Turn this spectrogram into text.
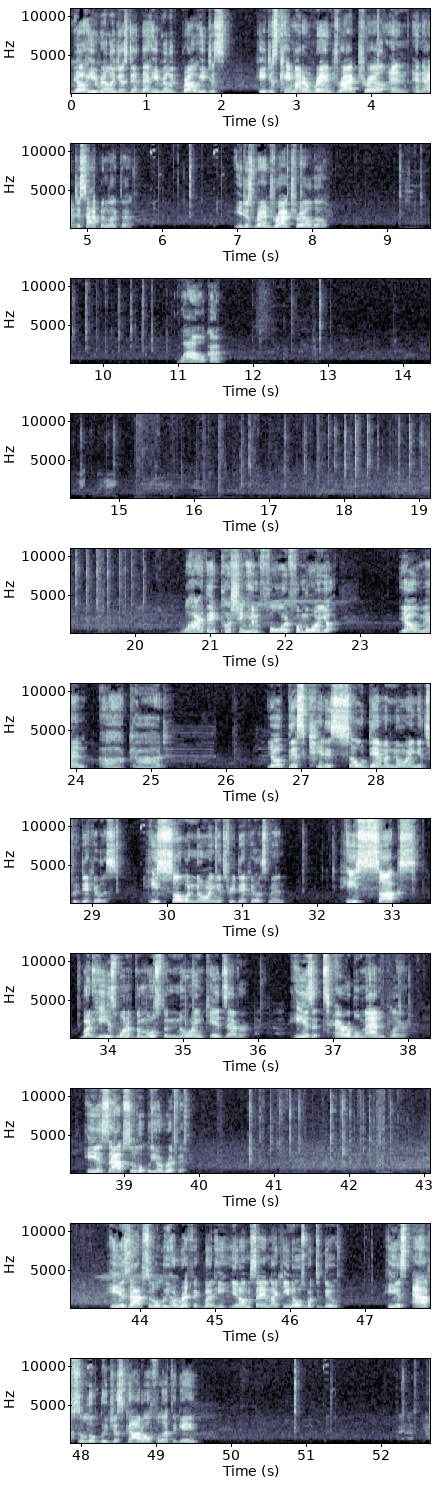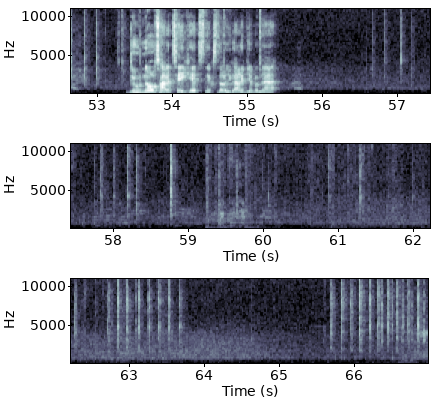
Yo, he really just did that. He really, bro, he just he just came out and ran drag trail, and and that just happened like that. He just ran drag trail though. Wow. Okay. Why are they pushing him forward for more? Yo, yo, man. Oh, God. Yo, this kid is so damn annoying, it's ridiculous. He's so annoying, it's ridiculous, man. He sucks, but he's one of the most annoying kids ever. He is a terrible Madden player. He is absolutely horrific. He is absolutely horrific, but he, you know what I'm saying? Like, he knows what to do. He is absolutely just god-awful at the game. Dude knows how to take hit sticks, though. You got to give him that.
